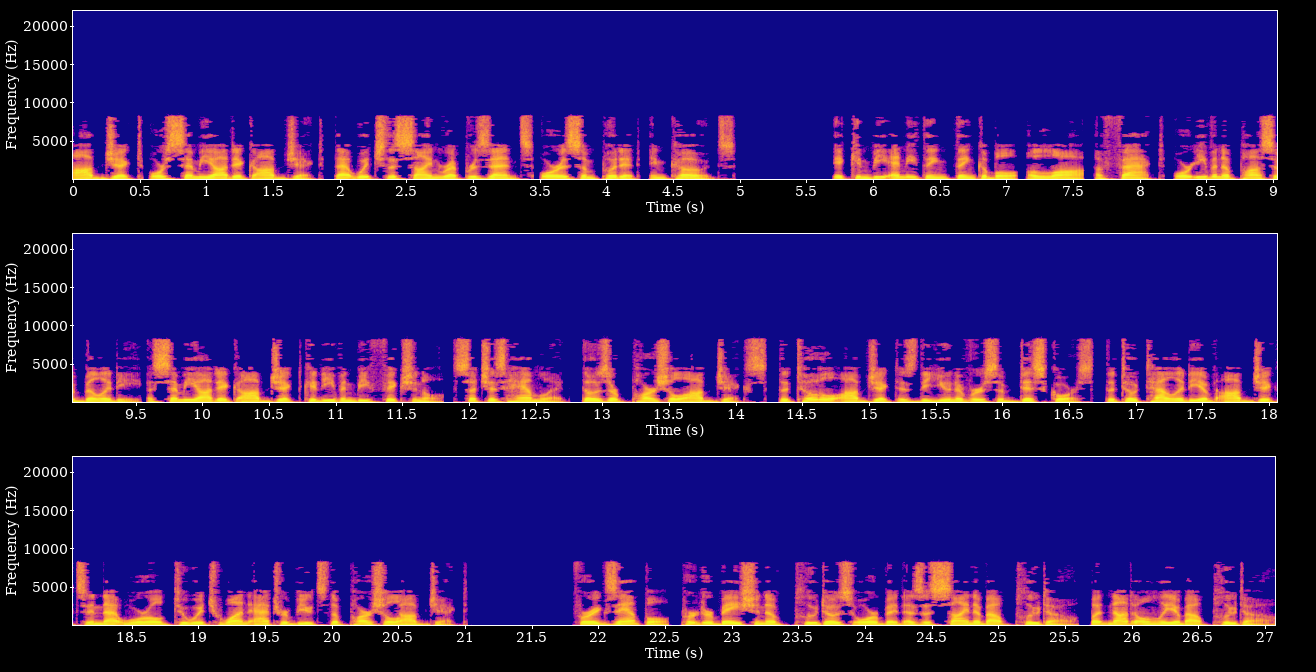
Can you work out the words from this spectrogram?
object or semiotic object, that which the sign represents or as some put it, encodes. It can be anything thinkable, a law, a fact, or even a possibility a semiotic object could even be fictional, such as Hamlet, those are partial objects, the total object is the universe of discourse, the totality of objects in that world to which one attributes the partial object. For example, perturbation of Pluto's orbit is a sign about Pluto, but not only about Pluto.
